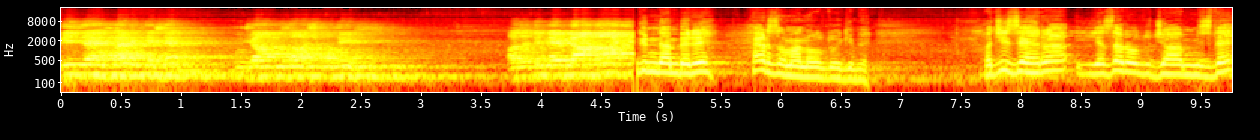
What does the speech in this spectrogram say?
Biz de herkese kucağımızı açmalıyız. Hazreti Mevlana günden beri her zaman olduğu gibi Hacı Zehra Yazaroğlu camimizde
